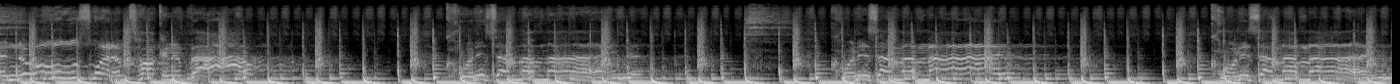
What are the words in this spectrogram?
that knows what I'm talking about. Corners of my mind. Corners of my mind. Corners of my mind.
